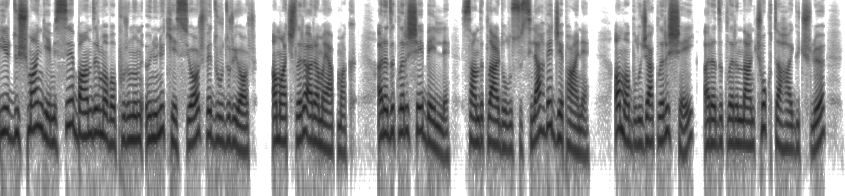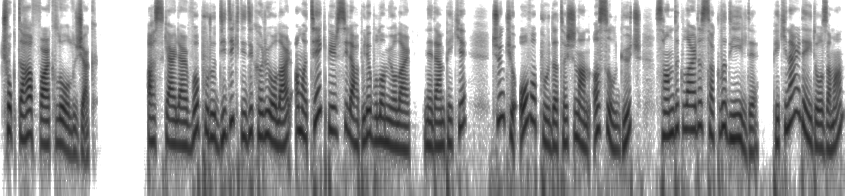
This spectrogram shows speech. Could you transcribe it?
Bir düşman gemisi bandırma vapurunun önünü kesiyor ve durduruyor. Amaçları arama yapmak. Aradıkları şey belli. Sandıklar dolusu silah ve cephane. Ama bulacakları şey aradıklarından çok daha güçlü, çok daha farklı olacak. Askerler vapuru didik didik arıyorlar ama tek bir silah bile bulamıyorlar. Neden peki? Çünkü o vapurda taşınan asıl güç sandıklarda saklı değildi. Peki neredeydi o zaman?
